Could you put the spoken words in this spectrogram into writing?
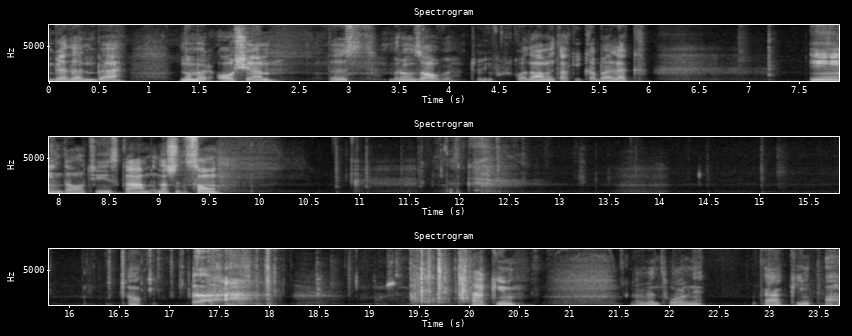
1B numer 8 to jest brązowy, czyli wkładamy taki kabelek i dociskamy. Znaczy to są tak. O. Takim ewentualnie takim. O.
